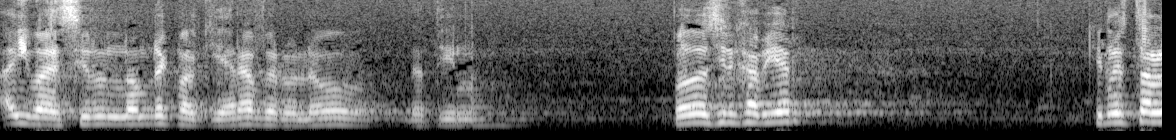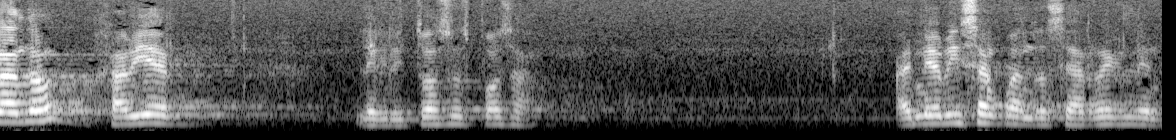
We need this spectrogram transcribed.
Ah, iba a decir un nombre cualquiera, pero luego latino. ¿Puedo decir Javier? ¿Quién me está hablando? Javier. Le gritó a su esposa. Ahí me avisan cuando se arreglen.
